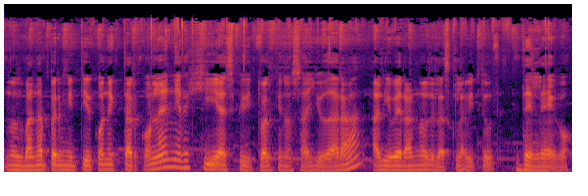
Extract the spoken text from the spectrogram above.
nos van a permitir conectar con la energía espiritual que nos ayudará a liberarnos de la esclavitud del ego,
